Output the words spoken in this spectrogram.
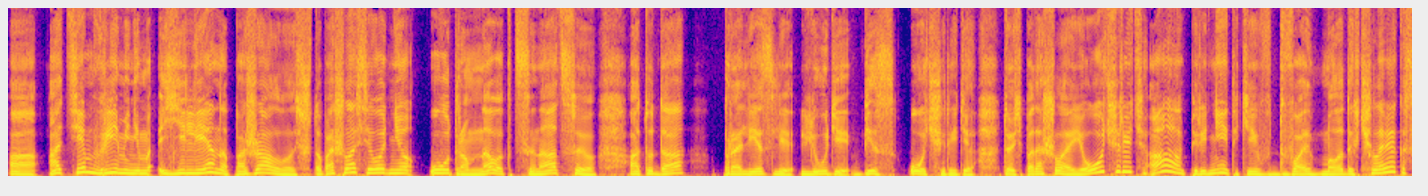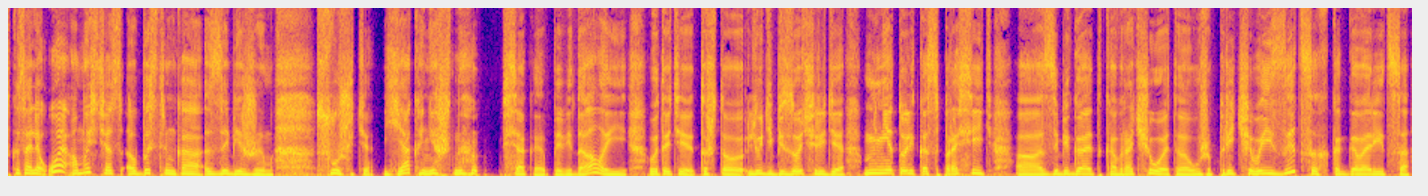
А, а тем временем Елена пожаловалась, что пошла сегодня утром на вакцинацию, а туда пролезли люди без очереди. То есть подошла ее очередь, а перед ней такие два молодых человека сказали, ой, а мы сейчас быстренько забежим. Слушайте, я, конечно, всякое повидала, и вот эти, то, что люди без очереди, мне только спросить, а, забегает к врачу, это уже притча во языцах, как говорится,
